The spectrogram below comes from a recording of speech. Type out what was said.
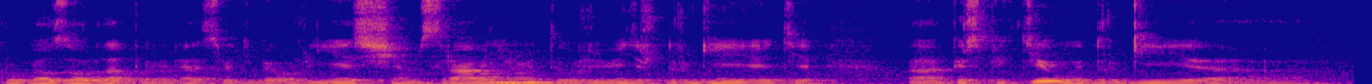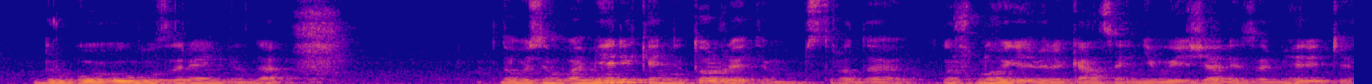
кругозор, да, появляется, у тебя уже есть с чем сравнивать, mm-hmm. ты уже видишь другие эти а, перспективы, другие, а, другой угол зрения, да. Допустим, в Америке они тоже этим страдают, потому что многие американцы, они выезжали из Америки,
